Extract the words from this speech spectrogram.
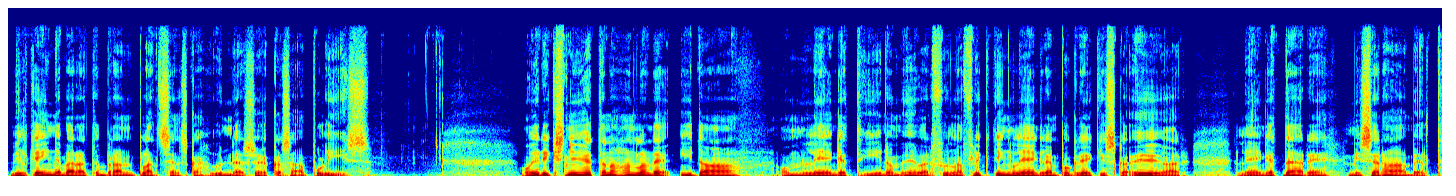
vilket innebär att brandplatsen ska undersökas av polis. Och i riksnyheterna handlar det idag om läget i de överfulla flyktinglägren på grekiska öar. Läget där är miserabelt.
